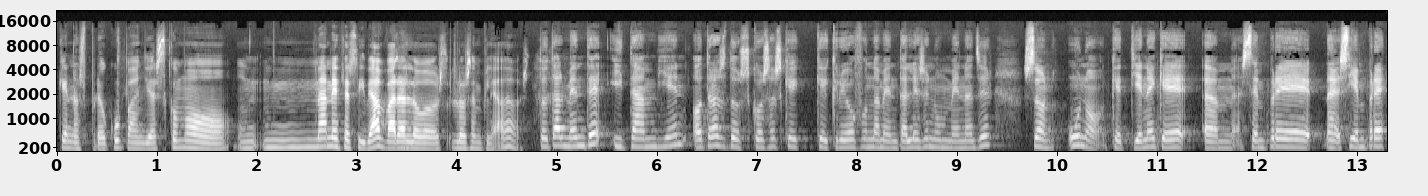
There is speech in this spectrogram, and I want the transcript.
que, nos preocupan. Y es como una necesidad para los, los, empleados. Totalmente. Y también otras dos cosas que, que, creo fundamentales en un manager son, uno, que tiene que em, siempre, eh, siempre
